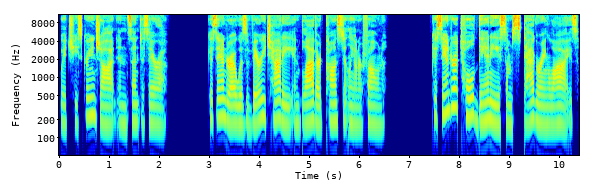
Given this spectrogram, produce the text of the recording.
which he screenshot and sent to Sarah. Cassandra was very chatty and blathered constantly on her phone. Cassandra told Danny some staggering lies.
